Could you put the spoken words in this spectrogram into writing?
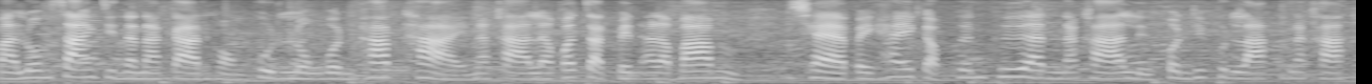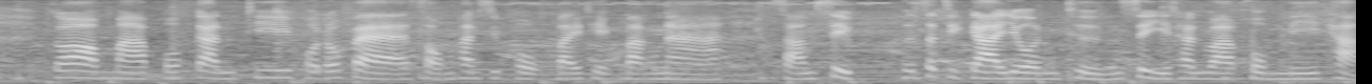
มาร่วมสร้างจินตนาการของคุณลงบนภาพถ่ายนะคะ แล้วก็จัดเป็นอัลบั้มแชร์ไปให้กับเพื่อนๆนะคะ หรือคนที่คุณรักนะคะ ก็มาพบกันที่โฟโตแฟร์ 2016 ไบเทคบางนา 30 พฤศจิกายนถึง 4 ธันวาคมนี้ค่ะ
